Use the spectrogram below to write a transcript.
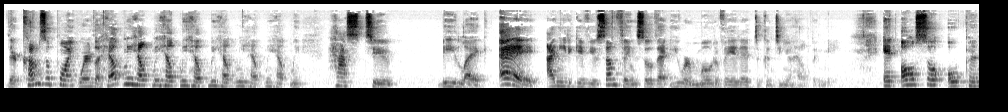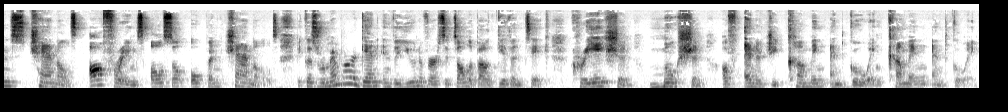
There comes a point where the help me, help me, help me, help me, help me, help me, help me has to be like, hey, I need to give you something so that you are motivated to continue helping me. It also opens channels. Offerings also open channels. Because remember, again, in the universe, it's all about give and take, creation, motion of energy coming and going, coming and going.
